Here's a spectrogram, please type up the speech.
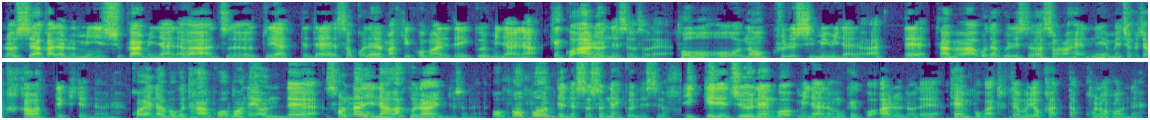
ロシアからの民主化みたいなのがずっとやってて、そこで巻き込まれていくみたいな、結構あるんですよ、それ。東欧の苦しみみたいなのがあって。、多分アゴタクリストはその辺にめちゃくちゃ関わってきてんだよね。これね、僕単行本で読んで、そんなに長くないんですよね。ポンポンポンってね、進んでいくんですよ。一気に10年後みたいなのも結構あるので、テンポがとても良かった、この本ね。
